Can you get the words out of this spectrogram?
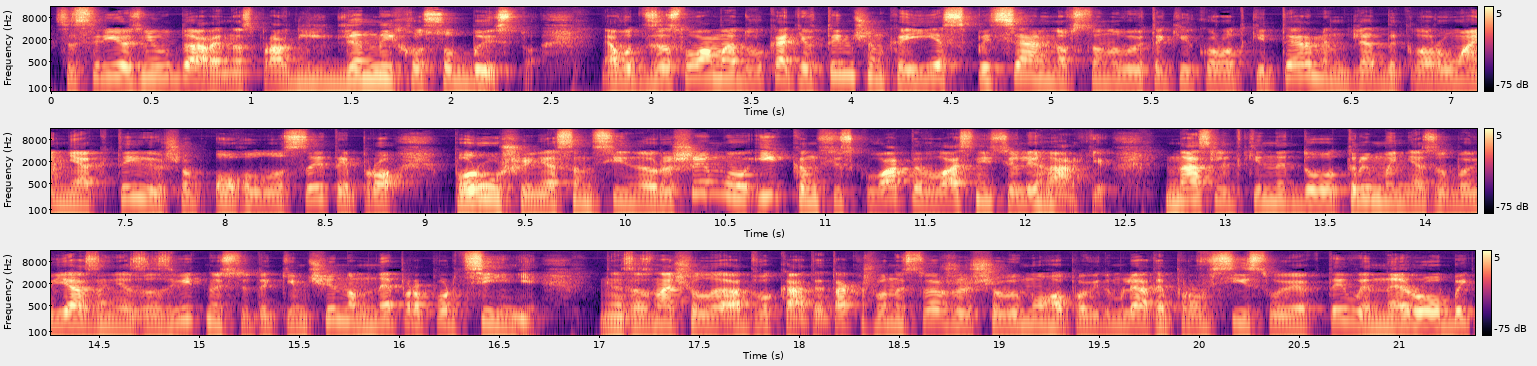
Це серйозні удари, насправді для них особисто. А от за словами адвокатів Тимченка, ЄС спеціально встановив такий короткий термін для декларування активів, щоб оголосити про порушення санкційного режиму і конфіскувати власність олігархів. Наслідки недоотримання зобов'язання за звітністю таким чином непропорційні, зазначили адвокати. Також вони стверджують, що вимога повідомляти про всі свої активи не робить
